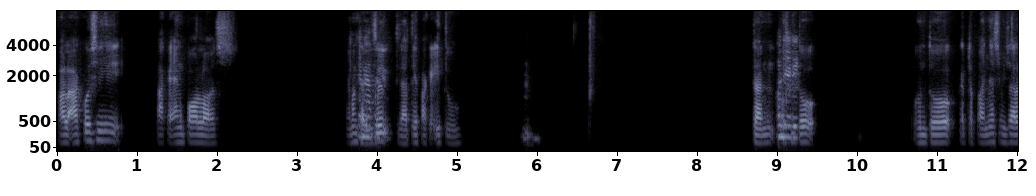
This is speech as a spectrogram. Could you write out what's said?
kalau aku sih pakai yang polos. Memang dari kecil dilatih pakai itu. Hmm. Dan Oh dari untuk untuk ke depannya, misal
